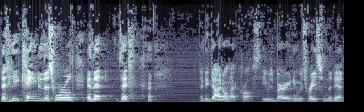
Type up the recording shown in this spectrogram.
that he came to this world and that, that, that he died on that cross. He was buried and he was raised from the dead.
